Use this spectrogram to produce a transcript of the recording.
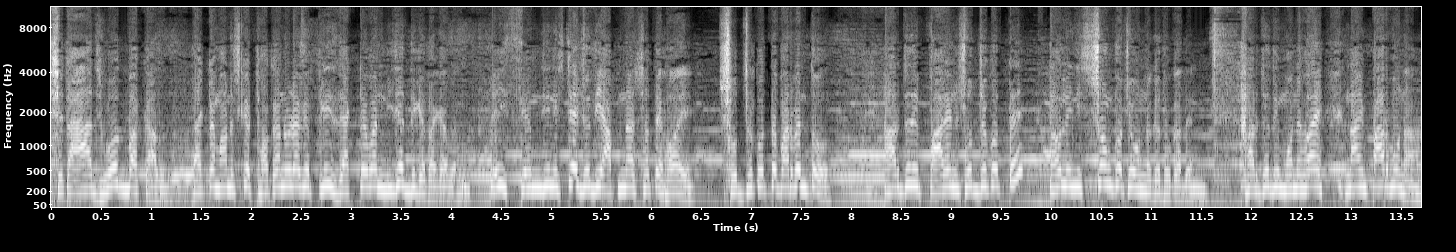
সেটা আজ হোক বা কাল। একটা মানুষকে ঠকানোর আগে প্লিজ একটাবার নিজের দিকে তাকাবেন। এই সেম জিনিসটাই যদি আপনার সাথে হয়, সহ্য করতে পারবেন তো? আর যদি পারেন সহ্য করতে, তাহলে নিঃসংকোচে অন্যকে ধোকা দেন। আর যদি মনে হয়, না, আমি পারব না।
